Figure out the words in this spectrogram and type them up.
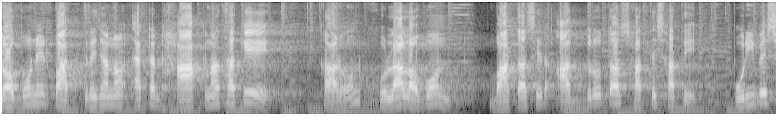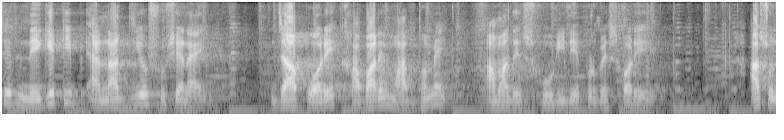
লবণের পাত্রে যেন একটা ঢাকনা থাকে, কারণ খোলা লবণ বাতাসের আর্দ্রতার সাথে সাথে পরিবেশের নেগেটিভ এনার্জিও শুষে নেয়, যা পরে খাবারের মাধ্যমে আমাদের শরীরে প্রবেশ করে। আসুন,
